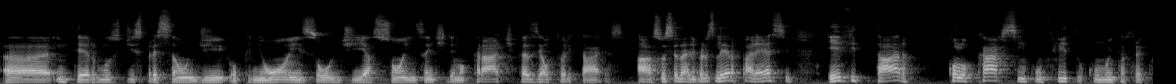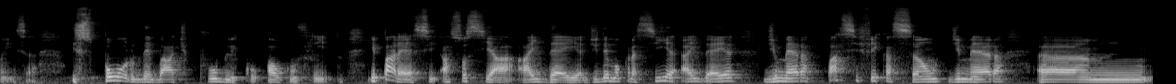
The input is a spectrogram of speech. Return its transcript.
uh, em termos de expressão de opiniões ou de ações antidemocráticas e autoritárias. A sociedade brasileira parece evitar colocar-se em conflito com muita frequência, expor o debate público ao conflito e parece associar a ideia de democracia à ideia de mera pacificação, de mera um,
